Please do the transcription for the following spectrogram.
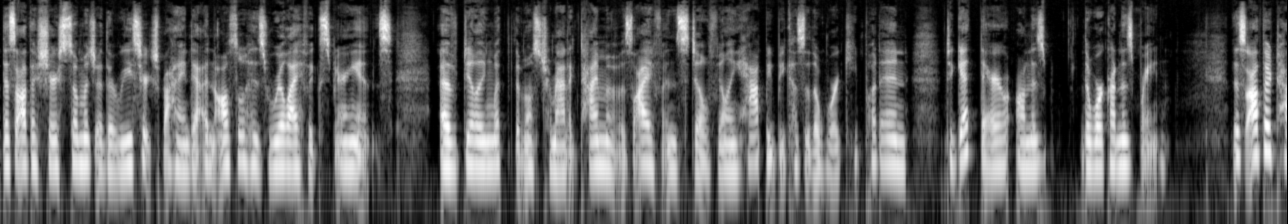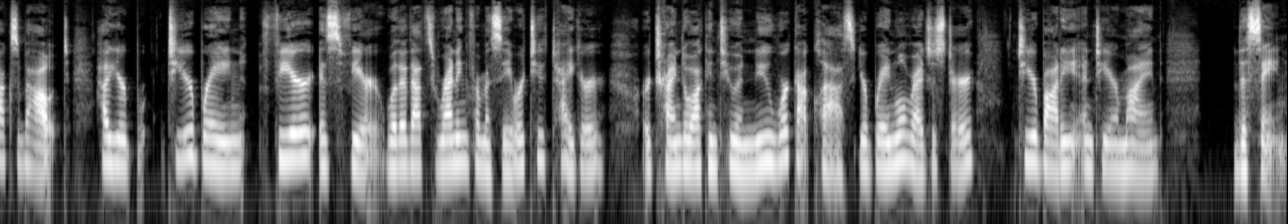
this author shares so much of the research behind it and also his real life experience of dealing with the most traumatic time of his life and still feeling happy because of the work he put in to get there on his the work on his brain. This author talks about how your to your brain, fear is fear. Whether that's running from a saber-toothed tiger or trying to walk into a new workout class, your brain will register to your body and to your mind the same.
